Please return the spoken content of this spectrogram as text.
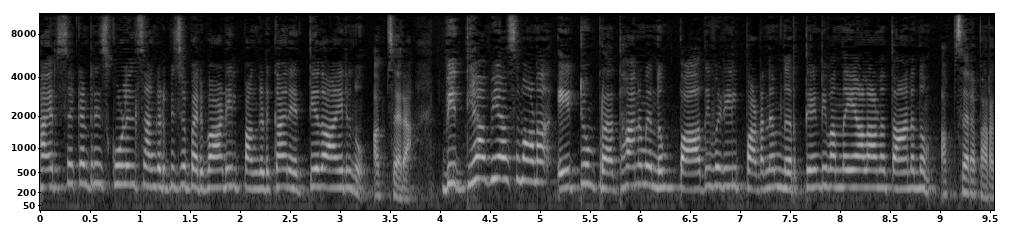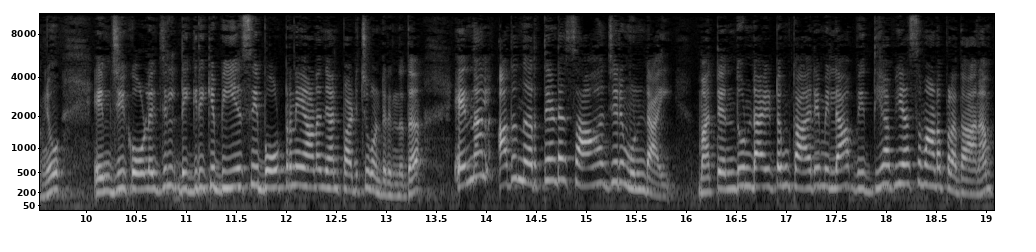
higher secondary സ്കൂളിൽ സംഘടിപ്പിച്ച പരിപാടിയിൽ പങ്കെടുക്കാൻ എത്തിയതായിരുന്നു അപ്സര. വിദ്യാഭ്യാസമാണ് ഏറ്റവും പ്രധാനമെന്നും പാതിവഴിയിൽ പഠനം നിർത്തേണ്ടി വന്നയാളാണ് താനെന്നും അപ്സര പറഞ്ഞു. എം ജി കോളേജിൽ ഡിഗ്രിക്ക് ബി എസ് സി ബോട്ടണിയാണ് ഞാൻ പഠിച്ചുകൊണ്ടിരുന്നത്. എന്നാൽ അത് നിർത്തേണ്ട സാഹചര്യം ഉണ്ടായി മറ്റെന്തുണ്ടായിട്ടും കാര്യമില്ല. വിദ്യാഭ്യാസമാണ് പ്രധാനം.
